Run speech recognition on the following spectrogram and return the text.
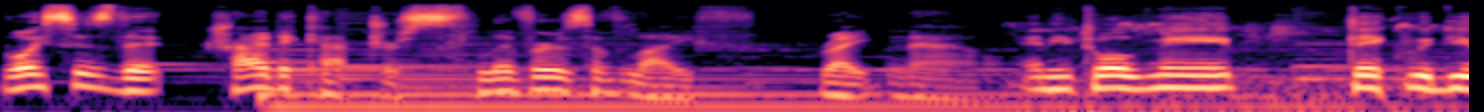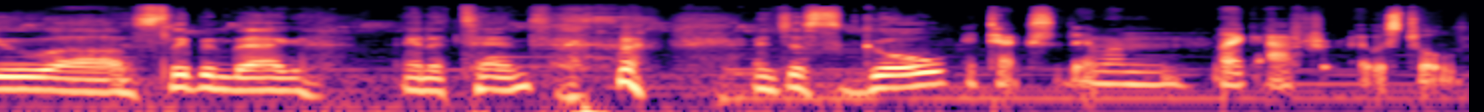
Voices that try to capture slivers of life right now. And he told me, take with you a sleeping bag and a tent and just go. I texted him on like after I was told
